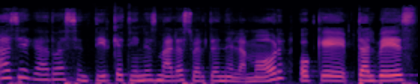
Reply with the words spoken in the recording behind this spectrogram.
¿Has llegado a sentir que tienes mala suerte en el amor o que tal vez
